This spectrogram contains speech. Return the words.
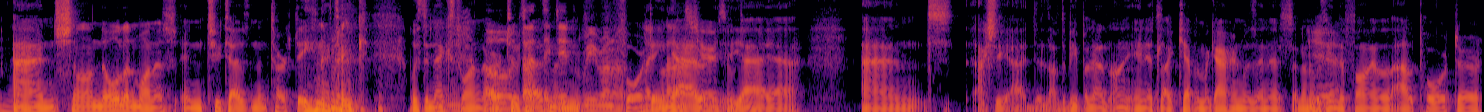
Mm. and Sean Nolan won it in 2013. I think was the next one, or Oh, that they did rerun it, like, 2014. yeah, year or something. yeah, yeah. And actually, uh, a lot of the people in, in it, like Kevin McGahern was in it. I don't know he was in the final. Al Porter.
